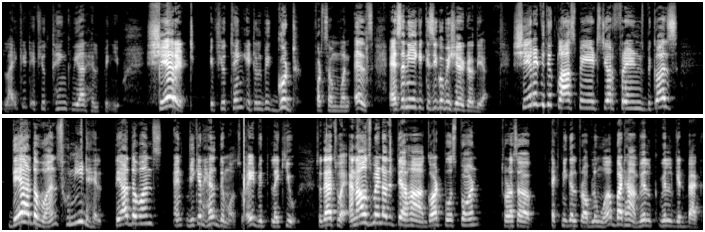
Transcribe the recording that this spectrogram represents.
Like it if you think we are helping you. Share it if you think it will be good for someone else. ऐसा नहीं है कि किसी को भी share कर दिया. Share it with your classmates, your friends because they are the ones who need help. They are the ones and we can help them also, right? With like you. So that's why. Announcement Aditya, हाँ, got postponed. थोड़ा सा टेक्निकल प्रॉब्लम हुआ बट हाँ विल विल गेट बैक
